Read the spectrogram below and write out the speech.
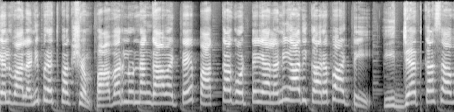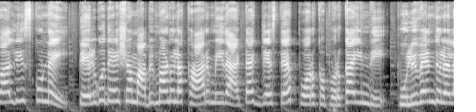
గెలవాలని ప్రతిపక్షం. పవర్లున్నాం కాబట్టే పక్క కొట్టేయాలని అధికార పార్టీ. ఇజ్జత్ కా సవాల్ తీసుకున్నాయి. తెలుగుదేశం అభిమానుల కారు మీద అటాక్ చేస్తే పొరక పొరక అయింది. పులివెందుల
